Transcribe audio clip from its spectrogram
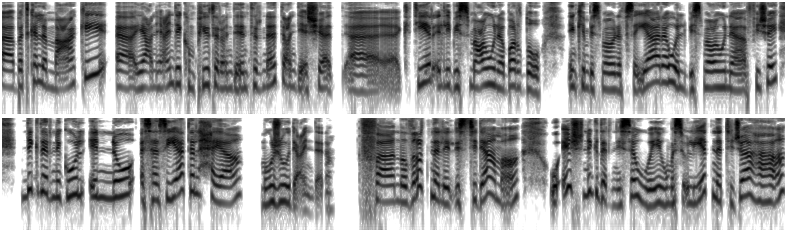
آه بتكلم معاكي آه يعني عندي كمبيوتر عندي إنترنت عندي أشياء آه كثير اللي بيسمعونا برضو يمكن بيسمعونا في سيارة واللي بيسمعونا في شيء نقدر نقول إنه أساسيات الحياة موجودة عندنا. فنظرتنا للاستدامة وإيش نقدر نسوي ومسؤوليتنا تجاهها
